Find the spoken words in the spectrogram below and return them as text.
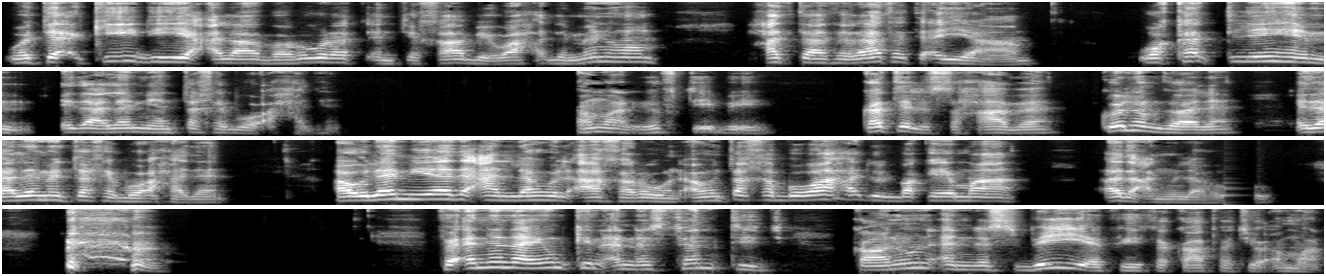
وتأكيده على ضرورة انتخاب واحد منهم حتى ثلاثة أيام وقتلهم إذا لم ينتخبوا أحدا عمر يفتي بقتل الصحابة كلهم ذولا إذا لم ينتخبوا أحدا. أو لم يذعن له الآخرون أو انتخبوا واحد والبقية ما أذعنوا له. فإننا يمكن أن نستنتج قانون النسبية في ثقافة عمر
